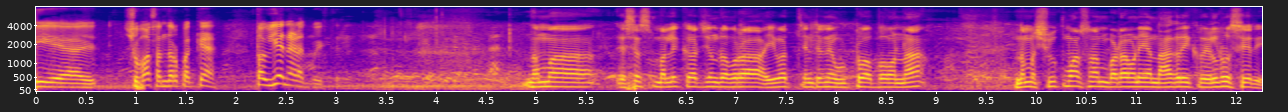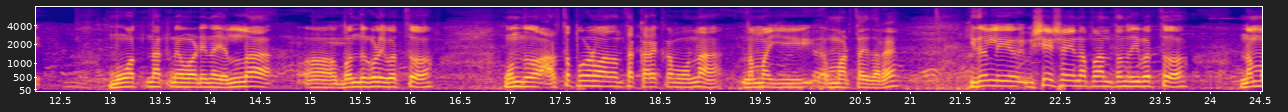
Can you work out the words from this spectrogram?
ಈ ಶುಭ ಸಂದರ್ಭಕ್ಕೆ ತಾವು ಏನು ಹೇಳಕ್ಕೆ ಬಯಸ್ತೀರಿ? ನಮ್ಮ ಎಸ್ ಎಸ್ ಮಲ್ಲಿಕಾರ್ಜುನರವರ ಐವತ್ತೆಂಟನೇ ಹುಟ್ಟುಹಬ್ಬವನ್ನು ನಮ್ಮ ಶಿವಕುಮಾರ ಸ್ವಾಮಿ ಬಡಾವಣೆಯ ನಾಗರಿಕರು ಎಲ್ಲರೂ ಸೇರಿ ಮೂವತ್ತ್ನಾಲ್ಕನೇ ವಾರ್ಡಿನ ಎಲ್ಲ ಬಂಧುಗಳು ಇವತ್ತು ಒಂದು ಅರ್ಥಪೂರ್ಣವಾದಂಥ ಕಾರ್ಯಕ್ರಮವನ್ನು ನಮ್ಮ ಈ ಮಾಡ್ತಾ ಇದ್ದಾರೆ. ಇದರಲ್ಲಿ ವಿಶೇಷ ಏನಪ್ಪ ಅಂತಂದರೆ ಇವತ್ತು ನಮ್ಮ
